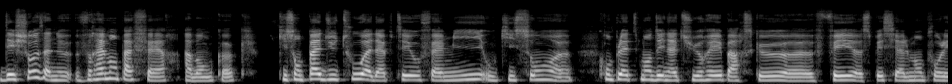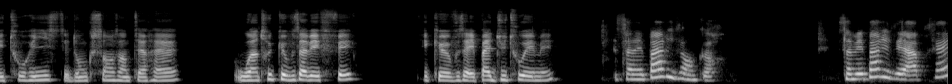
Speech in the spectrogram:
des choses à ne vraiment pas faire à Bangkok qui sont pas du tout adaptées aux familles ou qui sont euh, complètement dénaturées parce que fait spécialement pour les touristes et donc sans intérêt ou un truc que vous avez fait et que vous n'avez pas du tout aimé? Ça m'est pas arrivé encore. Ça m'est pas arrivé après.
